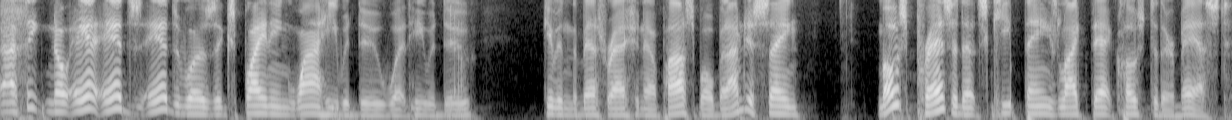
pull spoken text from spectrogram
I think no. Ed, Ed's Ed was explaining why he would do what he would do, given the best rationale possible. But I'm just saying, most presidents keep things like that close to their best.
